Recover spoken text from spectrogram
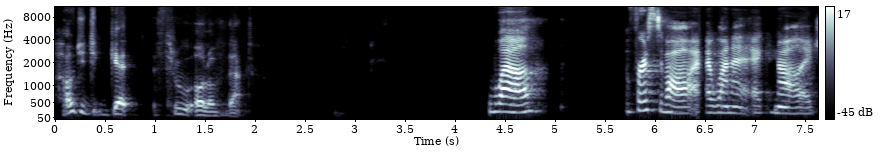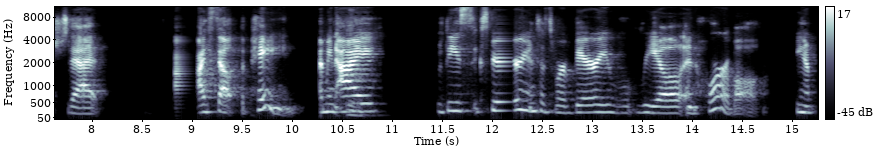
How did you get through all of that? Well, first of all, I want to acknowledge that I felt the pain. I mean, mm. I these experiences were very real and horrible, you know.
